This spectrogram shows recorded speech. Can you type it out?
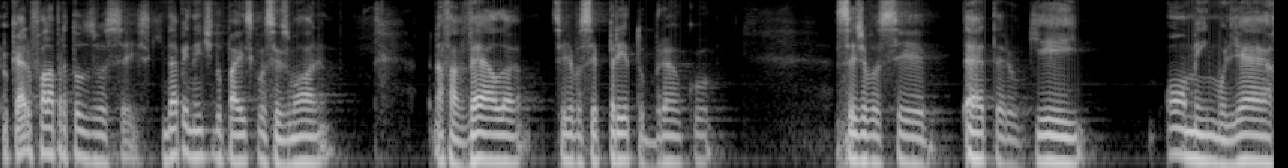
Eu quero falar para todos vocês que, independente do país que vocês moram, na favela, seja você preto, branco, seja você hétero, gay, homem, mulher,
